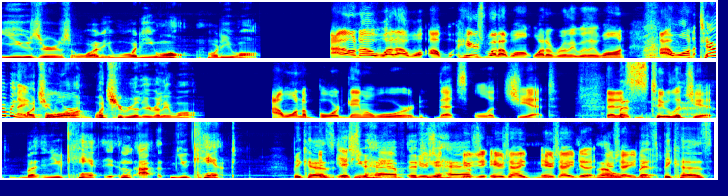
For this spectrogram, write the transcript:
users, what do you, what do you want? What do you want? I don't know what I want. I, here's what I want. What I really, really want. I want. Tell me what you want. What you really, really want. I want a board game award that's legit. That But- it's too legit. But you can't. I- You can't because Yes, if you, can. have, if here's you have, here's, here's how here's how you do it. no, you do that's it. because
